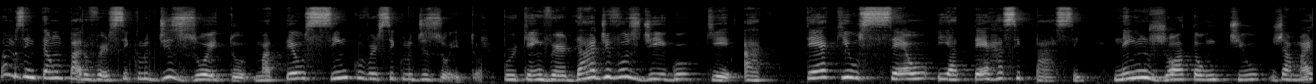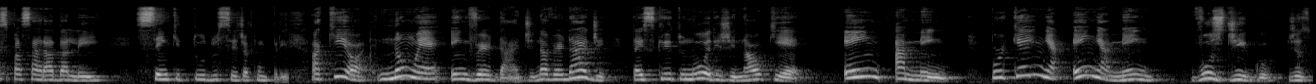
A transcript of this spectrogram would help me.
Vamos então para o versículo 18, Mateus 5, versículo 18. Porque em verdade vos digo que até que o céu e a terra se passem, nem um jota ou um tio jamais passará da lei, sem que tudo seja cumprido. Aqui, ó, não é em verdade. Na verdade, está escrito no original que é em amém. Porque em, em amém vos digo, Jesus.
